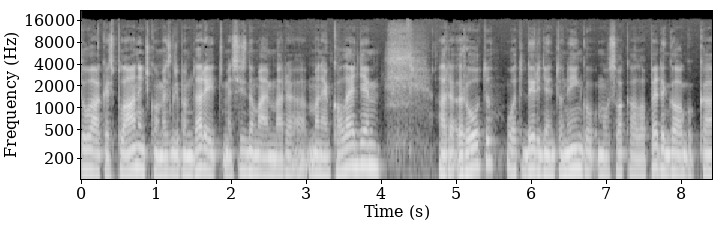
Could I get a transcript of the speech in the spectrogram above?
tuvākais plāniņš, ko mēs gribam darīt, mēs izdomājam ar uh, maniem kolēģiem, ar Rūtu, otru diriģentu un Ingu, mūsu vokālo pedagogu, ka,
